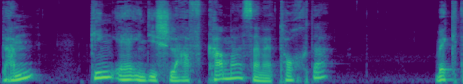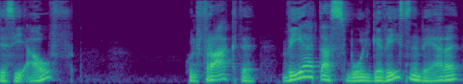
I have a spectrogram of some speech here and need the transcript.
Dann ging er in die Schlafkammer seiner Tochter weckte sie auf und fragte, wer das wohl gewesen wäre,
